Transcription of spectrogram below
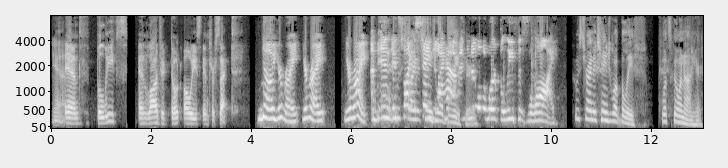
yeah. and beliefs and logic don't always intersect. No, you're right. You're right. You're right. And, and who's it's like a to saying that I have. belief In the middle of the word belief is lie. Who's trying to change what belief? What's going on here?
